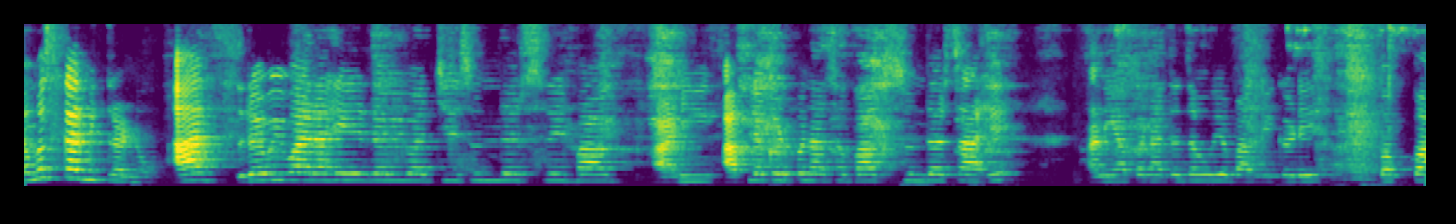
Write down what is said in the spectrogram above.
नमस्कार मित्रांनो आज रविवार आहे. रविवारची सुंदरसे बाग आणि आपल्याकडे पण असा बाग सुंदरसा आहे. आणि आपण आता जाऊया बागेकडे. पप्पा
